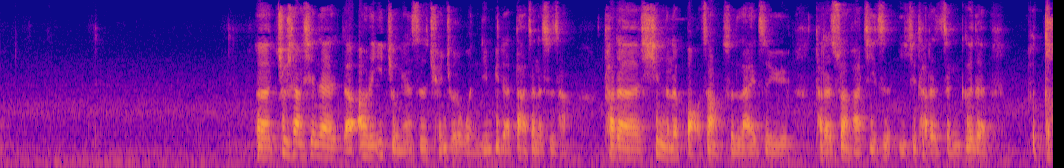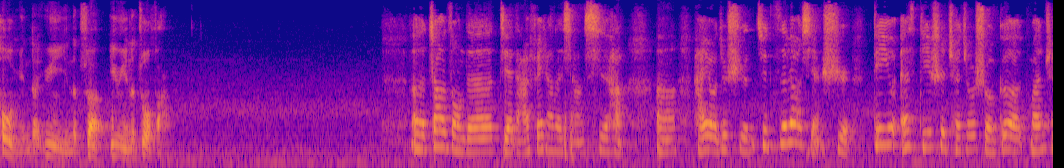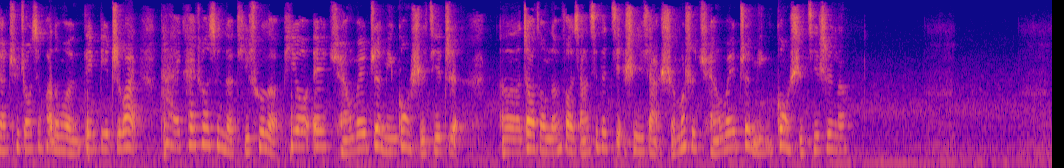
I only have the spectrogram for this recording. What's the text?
呃，就像现在的二零一九年是全球的稳定币的大战的市场，它的性能的保障是来自于它的算法机制以及它的整个的透明的运营的做运营的做法。呃，赵总的解答非常的详细哈，嗯，还有就是据资料显示，DUSD 是全球首个完全去中心化的稳定币之外，它还开创性的提出了 POA 权威证明共识机制。呃，赵总能否详细的解释一下什么是权威证明共识机制呢？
